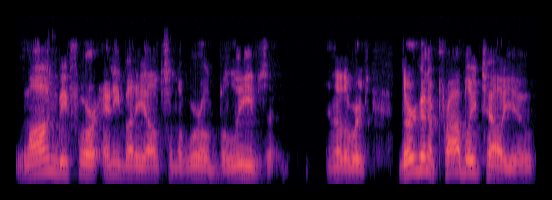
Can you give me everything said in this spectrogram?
long before anybody else in the world believes it? In other words, they're going to probably tell you,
